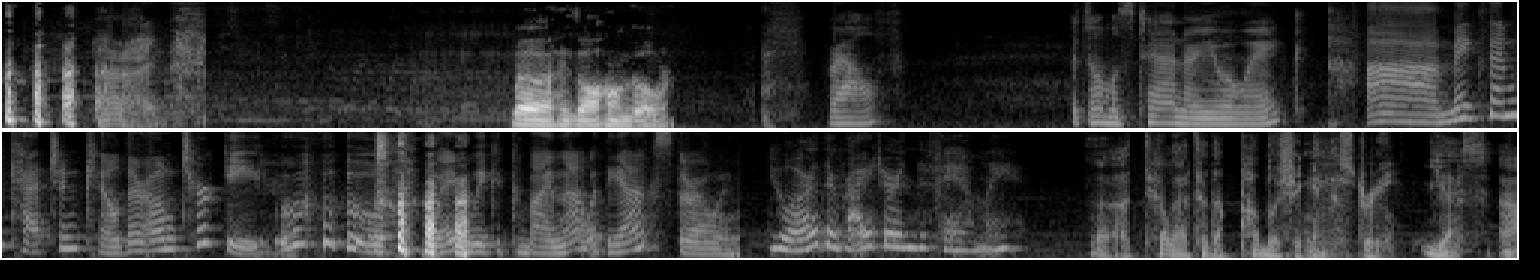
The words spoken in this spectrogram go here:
All right. Bruh, he's all hungover. Ralph, it's almost 10. Are you awake? Uh, make them catch and kill their own turkey. Ooh, maybe we could combine that with the axe throwing. You are the writer in the family. Uh, tell that to the publishing industry. Yes, I-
